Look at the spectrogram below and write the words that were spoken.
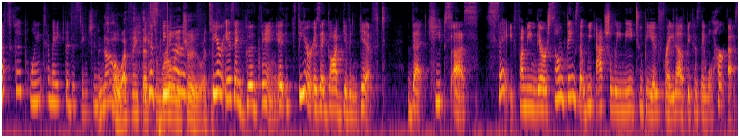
That's a good point to make the distinction. No, I think that's because really true. Fear is a good thing. It, fear is a God given gift that keeps us safe. I mean, there are some things that we actually need to be afraid of because they will hurt us.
